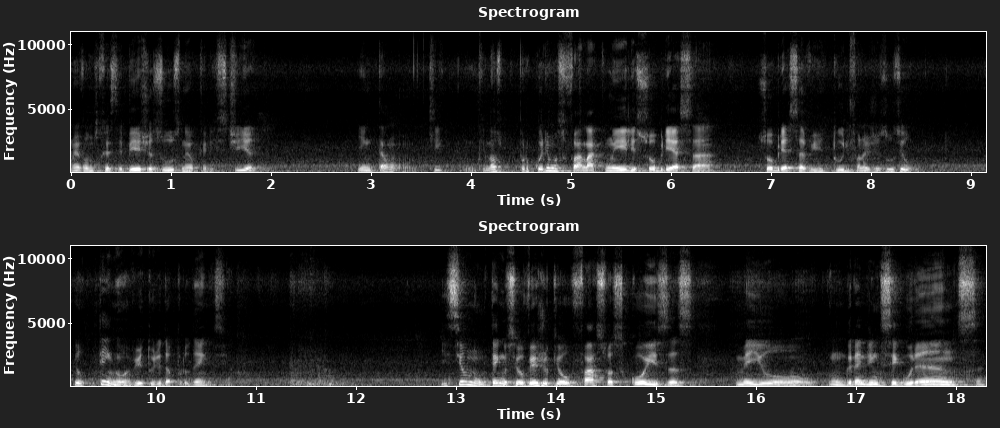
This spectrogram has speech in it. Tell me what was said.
né? vamos receber Jesus na Eucaristia. E então, que, que nós procuremos falar com Ele sobre essa, sobre essa virtude. Falar, Jesus, eu eu tenho a virtude da prudência? E se eu não tenho, se eu vejo que eu faço as coisas meio com grande insegurança,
